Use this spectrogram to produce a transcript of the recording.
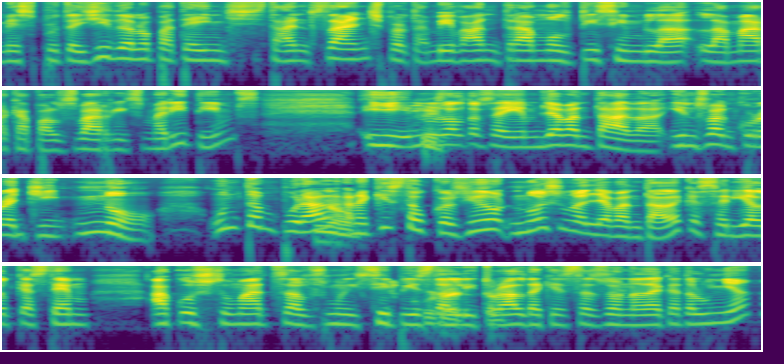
més protegida, no pateix tants danys, però també va entrar moltíssim la, la mar cap als barris marítims, i sí. nosaltres dèiem llevantada, i ens van corregir, no. Un temporal, no. en aquesta ocasió, no és una llevantada, que seria el que estem acostumats als municipis Correcte. del litoral d'aquesta zona de Catalunya,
